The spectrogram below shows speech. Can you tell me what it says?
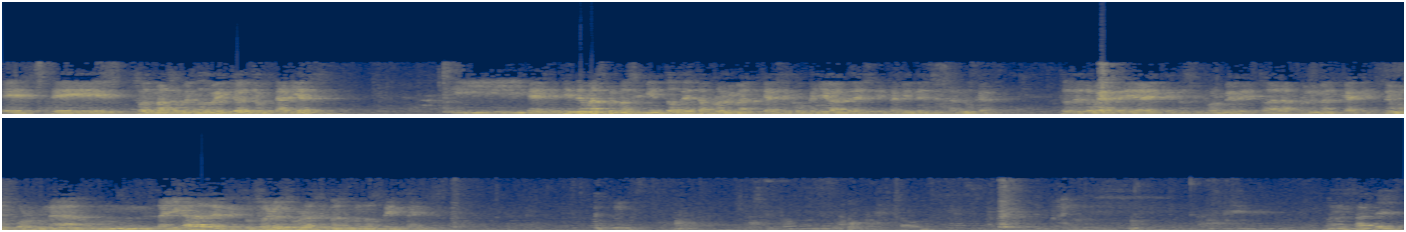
Este, son más o menos 28 hectáreas y el que tiene más conocimiento de esta problemática es el compañero Andrés, que también es de San Lucas. Entonces le voy a pedir a él que nos informe de toda la problemática que tenemos por una, un, la llegada del reclusorio sur hace más o menos 30 años. Buenas tardes,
